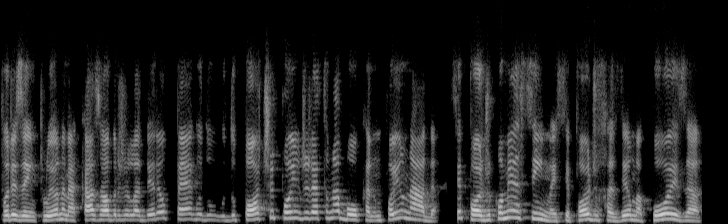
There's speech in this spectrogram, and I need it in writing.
por exemplo, eu na minha casa, abro a geladeira, eu pego do, do pote e ponho direto na boca, não ponho nada. Você pode comer assim, mas você pode fazer uma coisa,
